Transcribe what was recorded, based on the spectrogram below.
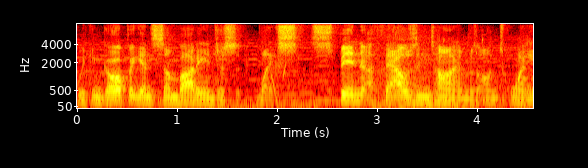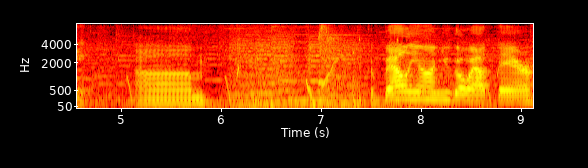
we can go up against somebody and just like spin a thousand times on 20. Um, Cobalion, you go out there.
